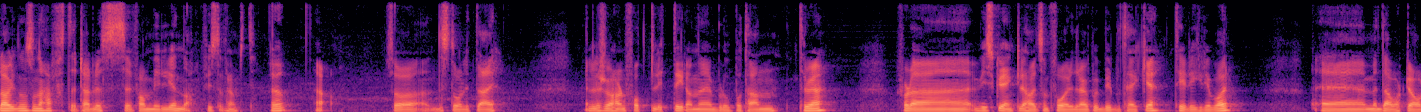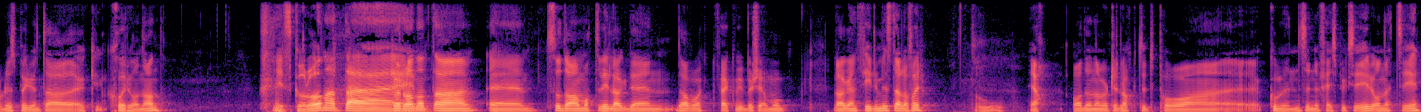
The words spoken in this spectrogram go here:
lagd noen sånne hefter til familien, da, først og fremst. Ja. Så det står litt der. Eller så har han fått litt grann blod på tannen, tror jeg. For det, vi skulle egentlig ha et sånt foredrag på biblioteket tidligere i vår. Eh, men det ble avlyst pga. koronaen. It's corona time! corona time. eh, så da måtte vi lage en Da var- fikk vi beskjed om å lage en film i stedet for. Oh. Og den har blitt lagt ut på kommunens Facebook-sider og nettsider.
